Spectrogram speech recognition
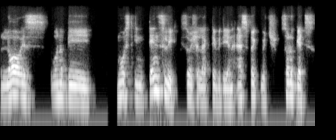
law is one of the most intensely social activity and aspect which sort of gets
